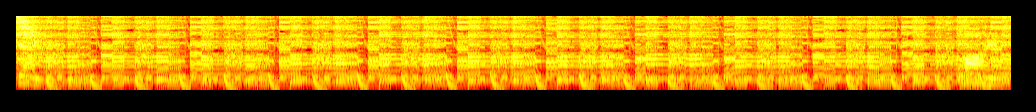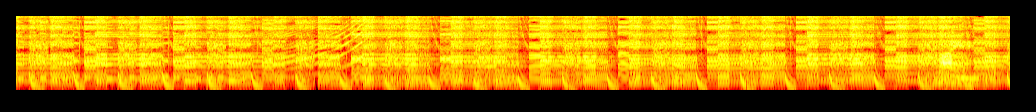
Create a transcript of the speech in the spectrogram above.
Begin. Line. Triangle.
